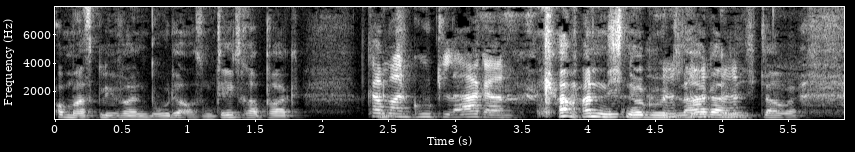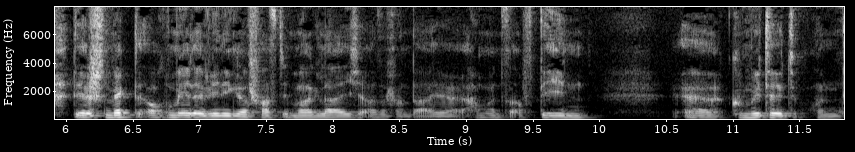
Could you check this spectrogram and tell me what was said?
Omas Glühweinbude aus dem Tetrapack. Kann man gut lagern. Kann man nicht nur gut lagern. Ich glaube, der schmeckt auch mehr oder weniger fast immer gleich. Also von daher haben wir uns auf den äh, committed und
